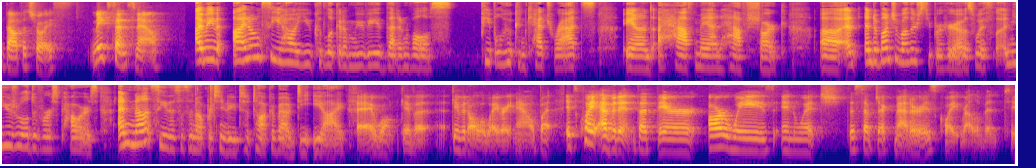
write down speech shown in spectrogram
about the choice. Makes sense now. I mean, I don't see how you could look at a movie that involves people who can catch rats and a half man, half shark, uh, and, and a bunch of other superheroes with unusual, diverse powers, and not see this as an opportunity to talk about DEI. I won't give it give it all away right now, but it's quite evident that there are ways in which the subject matter is quite relevant to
